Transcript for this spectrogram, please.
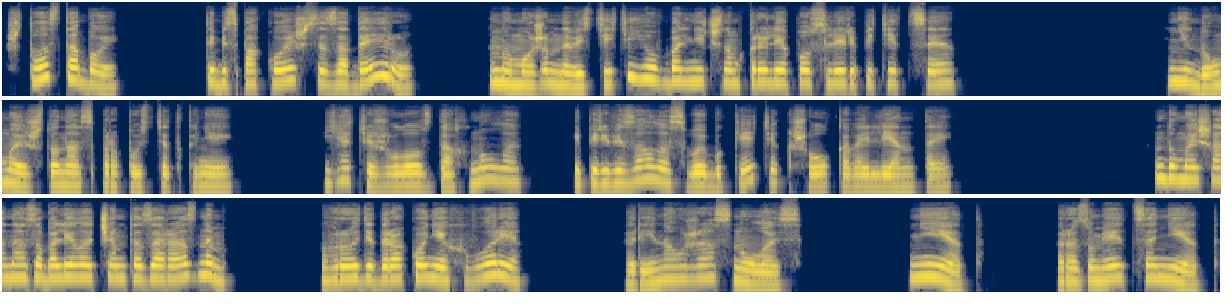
«Что с тобой? Ты беспокоишься за Дейру? Мы можем навестить ее в больничном крыле после репетиции». «Не думаю, что нас пропустят к ней». Я тяжело вздохнула и перевязала свой букетик шелковой лентой. «Думаешь, она заболела чем-то заразным? Вроде драконьей хвори?» Рина ужаснулась. «Нет, разумеется, нет»,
